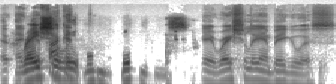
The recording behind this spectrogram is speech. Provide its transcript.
If- if could- Racially ambiguous. Yeah, racially ambiguous.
